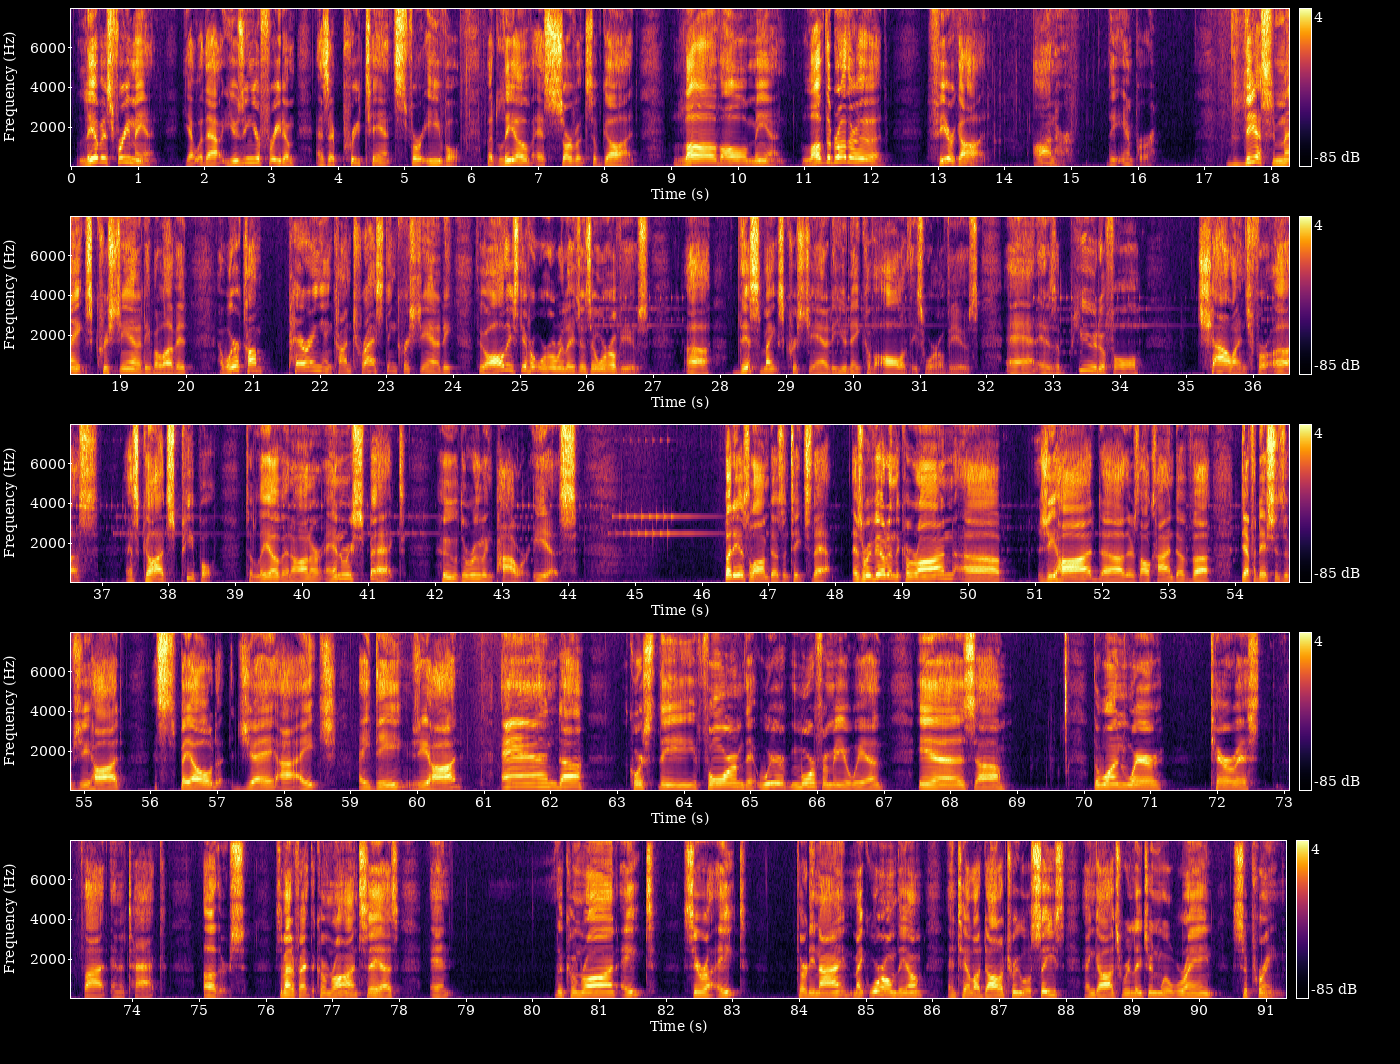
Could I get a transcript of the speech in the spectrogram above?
Live as free men yet without using your freedom as a pretense for evil, but live as servants of God. Love all men, love the brotherhood, fear God, honor the emperor. This makes Christianity, beloved, and we're comparing and contrasting Christianity through all these different world religions and worldviews. Uh, this makes Christianity unique of all of these worldviews. And it is a beautiful challenge for us as God's people to live and honor and respect who the ruling power is. But Islam doesn't teach that. As revealed in the Quran, uh, jihad, uh, there's all kind of uh, definitions of jihad. It's spelled J I H A D, jihad. And uh, of course, the form that we're more familiar with is uh, the one where terrorists fight and attack others. As a matter of fact, the Quran says, and the Quran 8, Surah 8, 39, make war on them until idolatry will cease and God's religion will reign supreme.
